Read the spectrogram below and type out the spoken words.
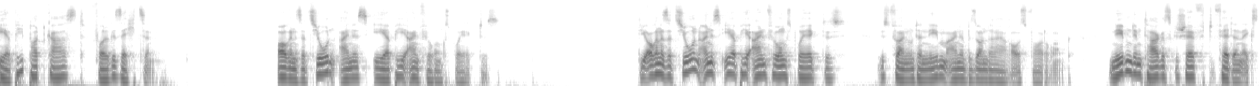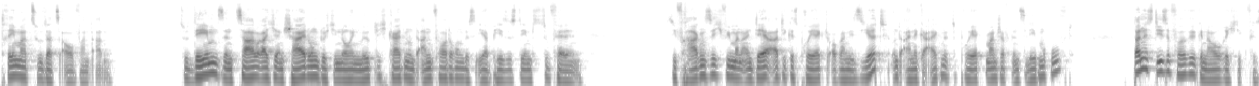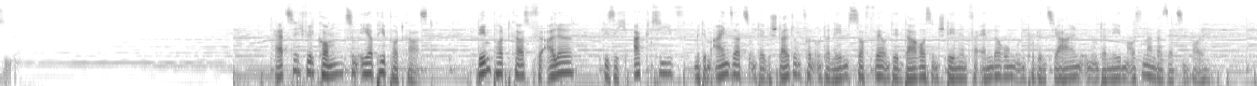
ERP Podcast Folge 16 Organisation eines ERP-Einführungsprojektes Die Organisation eines ERP-Einführungsprojektes ist für ein Unternehmen eine besondere Herausforderung. Neben dem Tagesgeschäft fällt ein extremer Zusatzaufwand an. Zudem sind zahlreiche Entscheidungen durch die neuen Möglichkeiten und Anforderungen des ERP-Systems zu fällen – Sie fragen sich, wie man ein derartiges Projekt organisiert und eine geeignete Projektmannschaft ins Leben ruft? Dann ist diese Folge genau richtig für Sie. Herzlich willkommen zum ERP-Podcast, dem Podcast für alle, die sich aktiv mit dem Einsatz und der Gestaltung von Unternehmenssoftware und den daraus entstehenden Veränderungen und Potenzialen in Unternehmen auseinandersetzen wollen.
